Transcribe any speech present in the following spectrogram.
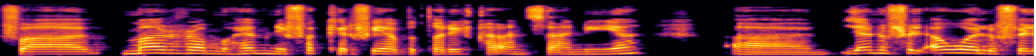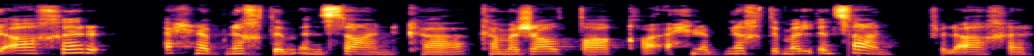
فمرة مهم نفكر فيها بطريقة إنسانية. آه، لأنه في الأول وفي الآخر إحنا بنخدم إنسان كمجال طاقة إحنا بنخدم الإنسان في الآخر.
